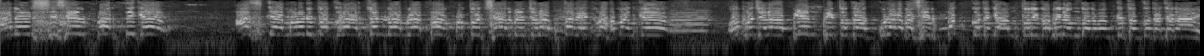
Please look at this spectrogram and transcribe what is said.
ধানের শীষের প্রার্থীকে আজকে মনোনীত করার জন্য আমরা ভারপ্রাপ্ত চেয়ারম্যান জনাব তারেক রহমানকে উপজেলা বিএনপি তথা কুড়াবাসীর পক্ষ থেকে আন্তরিক অভিনন্দন এবং কৃতজ্ঞতা জানাই।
